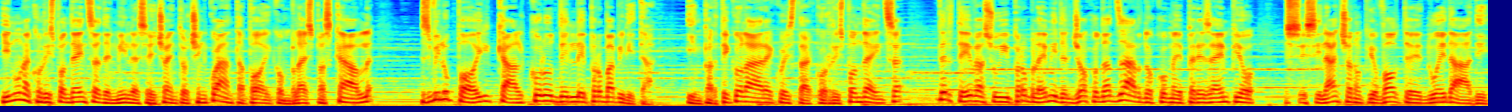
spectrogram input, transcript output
In una corrispondenza del 1650, poi con Blaise Pascal, sviluppò il calcolo delle probabilità. In particolare questa corrispondenza verteva sui problemi del gioco d'azzardo, come per esempio se si lanciano più volte due dadi,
